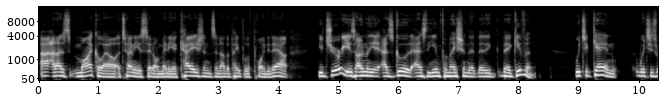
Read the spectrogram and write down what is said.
Uh, and as Michael, our attorney, has said on many occasions, and other people have pointed out, your jury is only as good as the information that they, they're given, which again, which is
